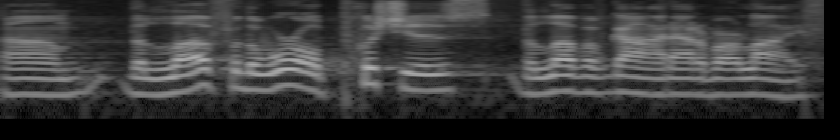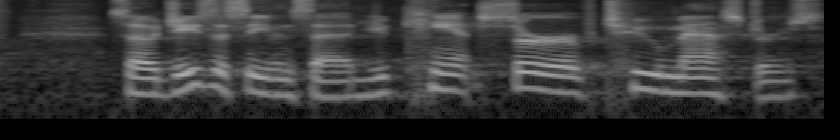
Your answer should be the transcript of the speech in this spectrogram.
Um, the love for the world pushes the love of God out of our life. So Jesus even said, You can't serve two masters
